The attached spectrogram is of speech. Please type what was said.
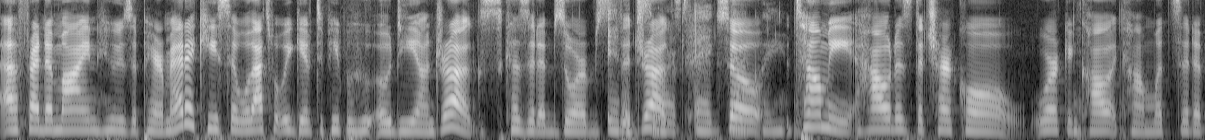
a friend of mine who's a paramedic, he said, "Well, that's what we give to people who OD on drugs because it absorbs It the drugs." exactly. So tell me, how does the charcoal work in Colic Calm? What's it? A,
